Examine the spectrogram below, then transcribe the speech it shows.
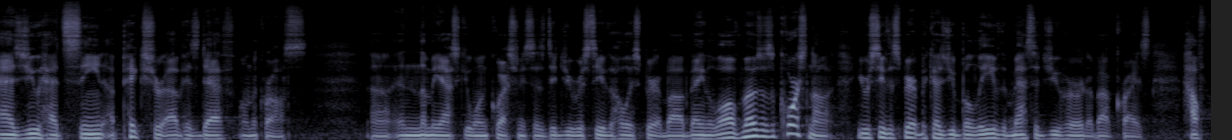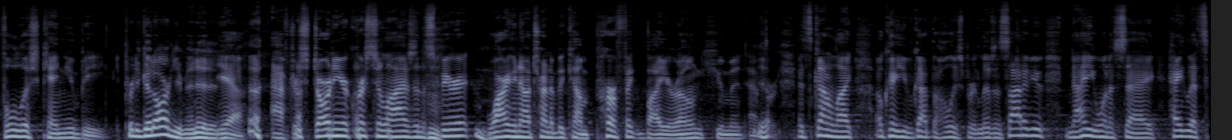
as you had seen a picture of his death on the cross." Uh, and let me ask you one question. He says, Did you receive the Holy Spirit by obeying the law of Moses? Of course not. You received the Spirit because you believe the message you heard about Christ. How foolish can you be? Pretty good argument, isn't it? Yeah. After starting your Christian lives in the Spirit, why are you now trying to become perfect by your own human effort? It's kind of like, okay, you've got the Holy Spirit lives inside of you. Now you want to say, hey, let's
